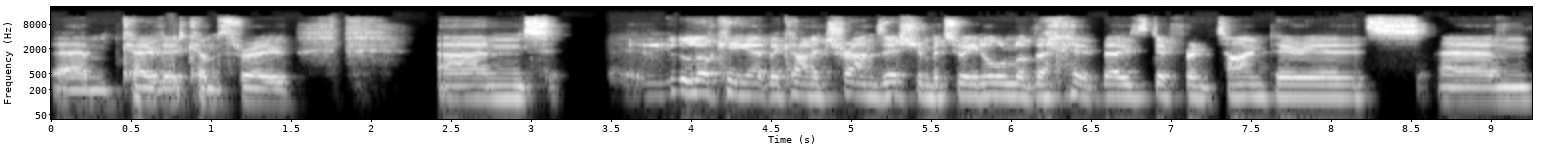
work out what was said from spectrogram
um, COVID come through, and looking at the kind of transition between all of the, those different time periods. Um,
